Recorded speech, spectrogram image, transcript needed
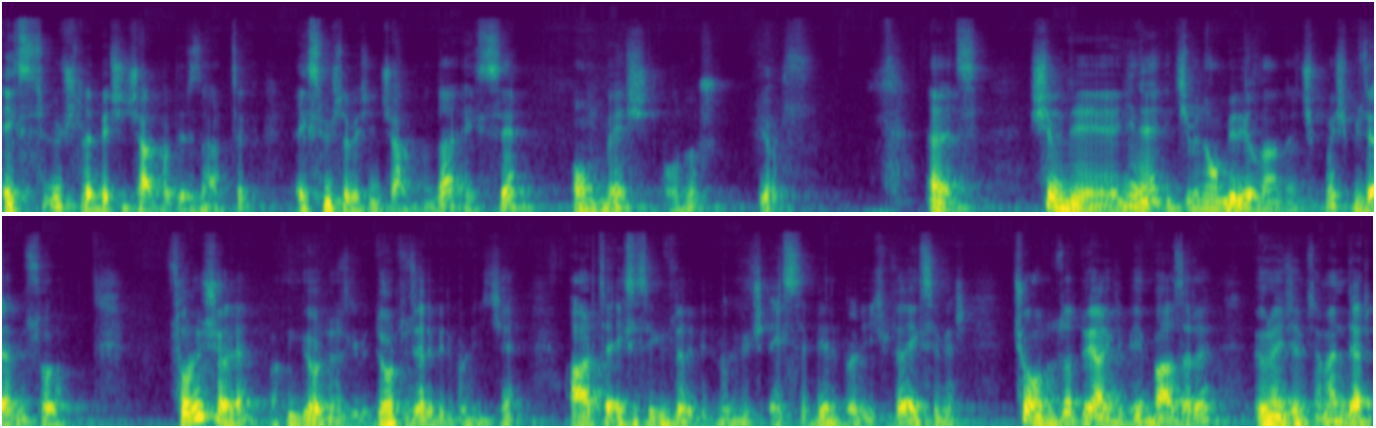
Eksi 3 ile 5'i çarpabiliriz artık. Eksi 3 ile 5'in çarpımı da eksi 15 olur diyoruz. Evet. Şimdi yine 2011 yıllarında çıkmış güzel bir soru. Sorun şöyle. Bakın gördüğünüz gibi 4 üzeri 1 bölü 2 artı eksi 8 üzeri 1 bölü 3 eksi 1 bölü 2 üzeri eksi 1. Çoğunuz da duyar gibiyim. Bazıları öğrencilerimiz hemen der.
